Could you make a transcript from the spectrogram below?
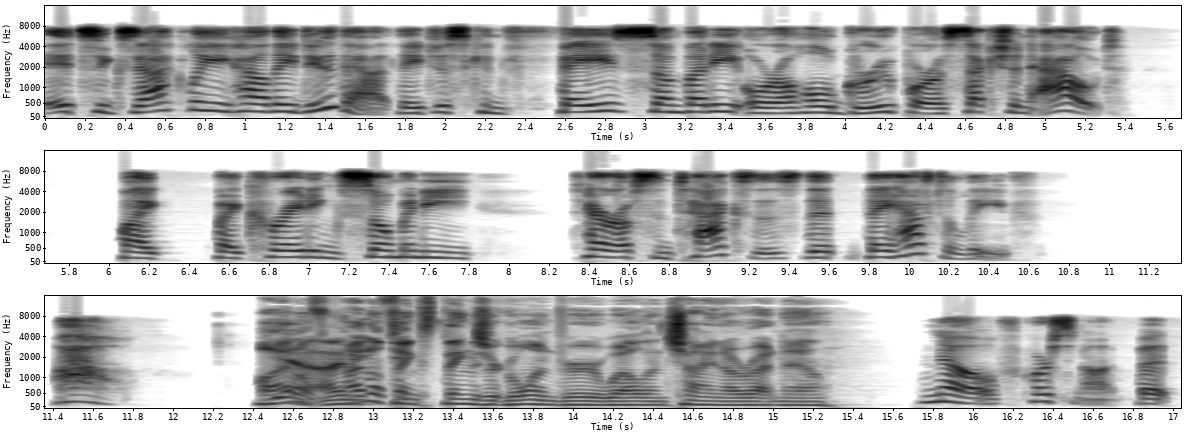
it's exactly how they do that. They just can phase somebody or a whole group or a section out by by creating so many tariffs and taxes that they have to leave. Wow. Well, yeah, I don't, I, mean, I don't think things are going very well in China right now. No, of course not. But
